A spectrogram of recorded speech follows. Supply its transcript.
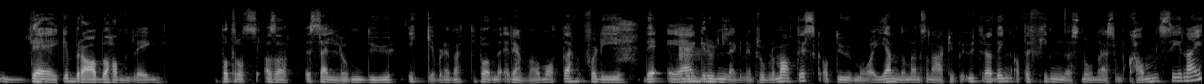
det er ikke bra behandling på tross, altså, selv om du ikke ble møtt på en ræva måte. Fordi det er grunnleggende problematisk at du må gjennom en sånn her type utredning, at det finnes noen der som kan si nei,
